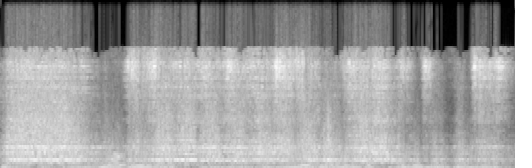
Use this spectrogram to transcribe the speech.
Não é que... Não é que...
